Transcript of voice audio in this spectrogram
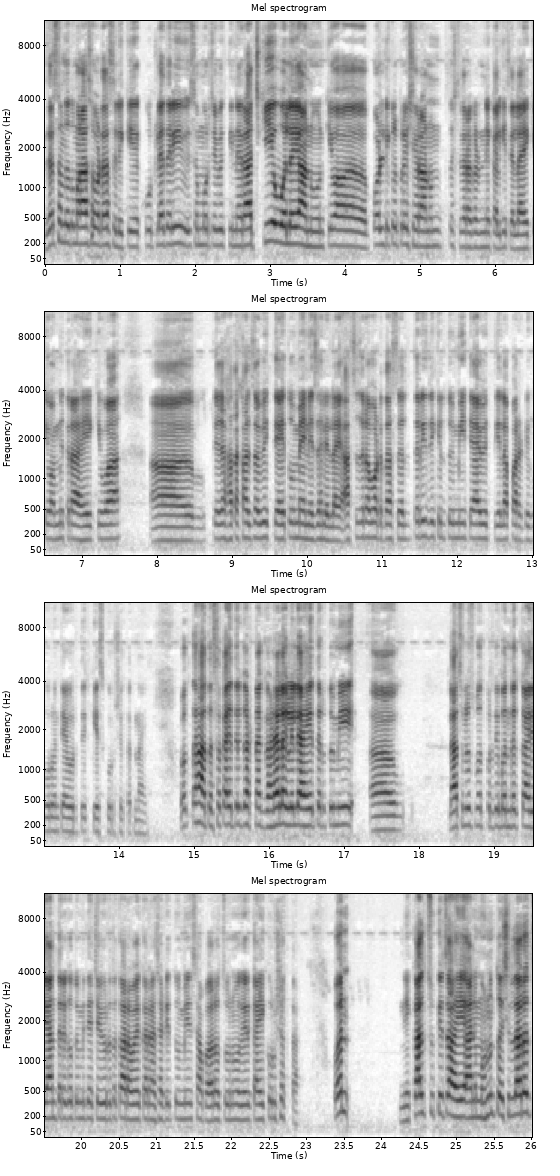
जर समजा तुम्हाला असं वाटत असेल की कुठल्या तरी समोरच्या व्यक्तीने राजकीय वलय आणून किंवा पॉलिटिकल प्रेशर आणून तहसीलदाराकडे निकाल घेतलेला आहे किंवा मित्र आहे किंवा त्याच्या हाताखालचा व्यक्ती आहे तो मॅनेज झालेला आहे असं जर वाटत असेल तरी देखील तुम्ही त्या व्यक्तीला पार्टी करून त्यावरती केस करू शकत नाही. फक्त हा तसं काहीतरी घटना घडायला लागलेली आहे तर तुम्ही लाचलुचपत प्रतिबंधक कायद्याअंतर्गत तुम्ही त्याच्या विरुद्ध कारवाई करण्यासाठी तुम्ही सापळा रचून वगैरे काही करू शकता. पण निकाल चुकीचा आहे आणि म्हणून तहसीलदारच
